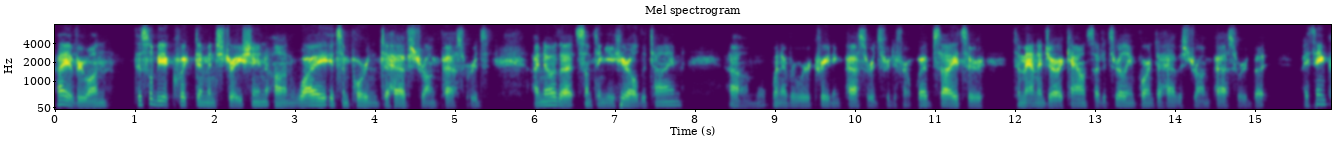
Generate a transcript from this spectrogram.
Hi everyone. This will be a quick demonstration on why it's important to have strong passwords. I know that's something you hear all the time um, whenever we're creating passwords for different websites or to manage our accounts that it's really important to have a strong password, but I think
